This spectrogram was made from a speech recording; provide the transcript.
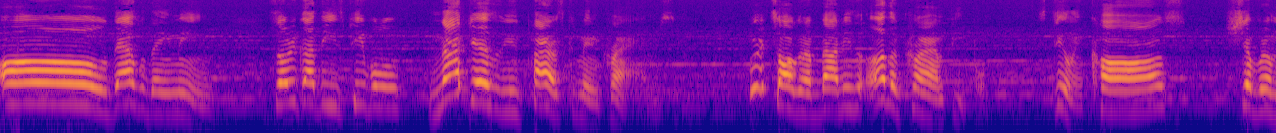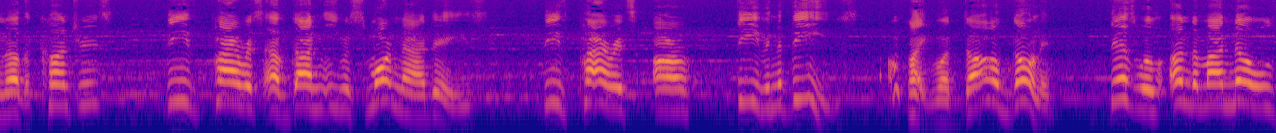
Oh, that's what they mean. So you got these people, not just these pirates committing crimes. We're talking about these other crime people. Stealing cars, shipping them to other countries. These pirates have gotten even smarter nowadays. These pirates are thieving the thieves. I'm like, well, doggone it. This was under my nose,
